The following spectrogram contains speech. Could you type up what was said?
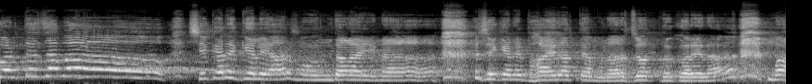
করতে যাব? সেখানে গেলে আর মন দাঁড়াই না। সেখানে ভাইরা তেমন আর যত্ন করে না। মা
